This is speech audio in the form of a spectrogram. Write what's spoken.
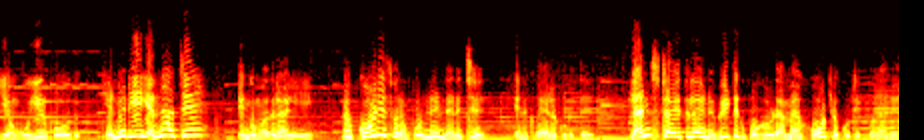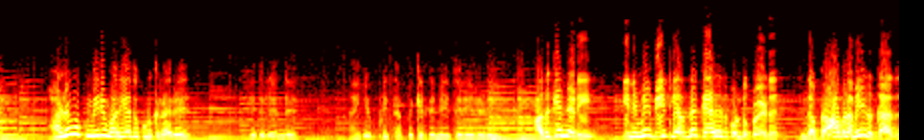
என் உயிர் போகுது. என்னடி என்ன ஆச்சு எங்க முதலாளி நான் கோடீஸ்வரம் பொண்ணுன்னு நினைச்சு எனக்கு வேலை கொடுத்து லஞ்ச் டயத்துல என்ன வீட்டுக்கு போக விடாம ஹோட்டல கூட்டிட்டு போறாரு. அளவுக்கு மீறி மரியாதை கொடுக்கறாரு. இதுல இருந்து நான் எப்படி தப்பிக்கிறதுன்னே தெரியலடி. அதுக்கு என்னடி? இனிமே வீட்ல இருந்தே கேரியர் கொண்டு போயிடு. இந்த ப்ராப்ளமே இருக்காது.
